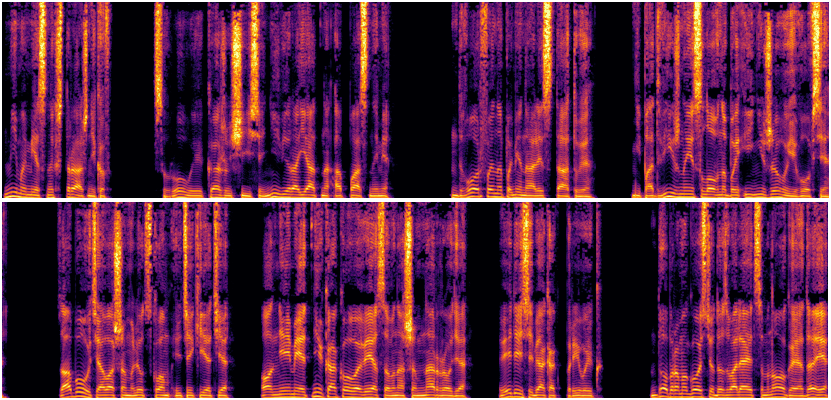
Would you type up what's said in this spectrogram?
мимо местных стражников, суровые, кажущиеся невероятно опасными. Дворфы напоминали статуи, неподвижные, словно бы и не живые вовсе. «Забудь о вашем людском этикете, он не имеет никакого веса в нашем народе. Веди себя как привык. Доброму гостю дозволяется многое, да и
